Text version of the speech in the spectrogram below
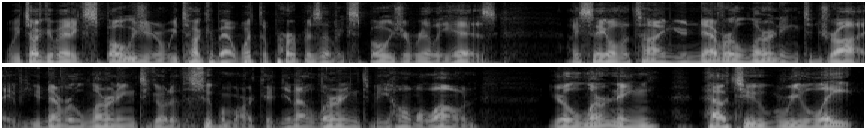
We talk about exposure and we talk about what the purpose of exposure really is. I say all the time, you're never learning to drive. You're never learning to go to the supermarket. You're not learning to be home alone. You're learning how to relate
